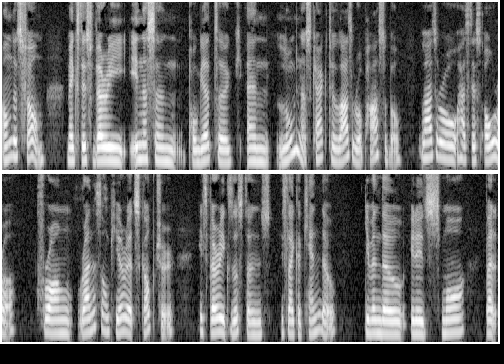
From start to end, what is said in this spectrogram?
on this film makes this very innocent, poetic, and luminous character Lazzaro possible. Lazzaro has this aura from Renaissance period sculpture. His very existence is like a candle, even though it is small, but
